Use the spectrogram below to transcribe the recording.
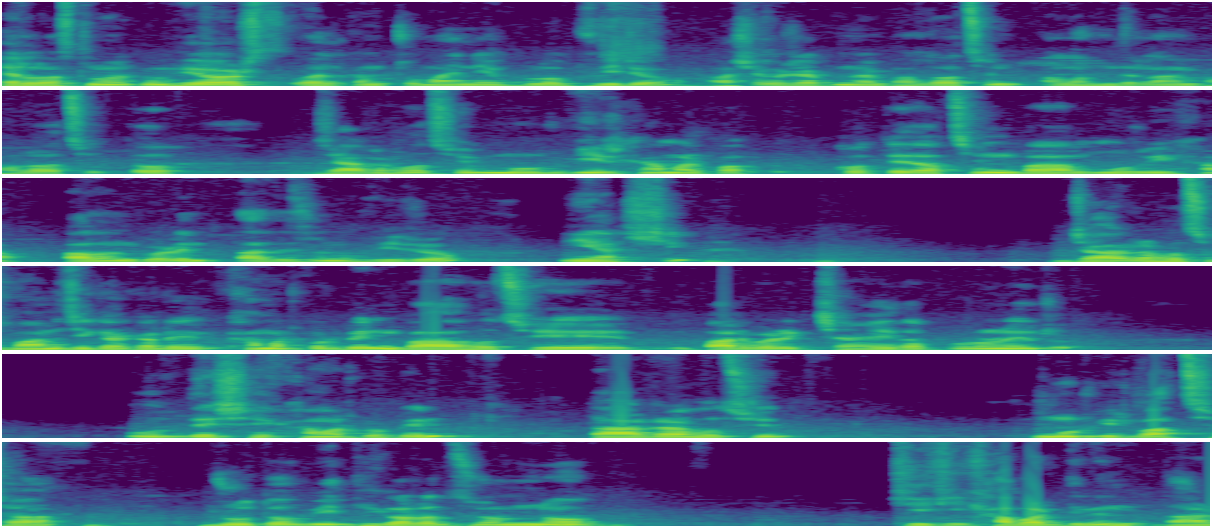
হ্যালো আসসালামু আলাইকুম viewers welcome to my new vlog video আশা করি আপনারা ভালো আছেন, আলহামদুলিল্লাহ আমি ভালো আছি। তো যারা হচ্ছে মুরগির খামার করতে যাচ্ছেন বা মুরগি পালন করেন, তাদের জন্য ভিডিও নিয়ে আসছি। যারা হচ্ছে বাণিজ্যিক আকারে খামার করবেন বা হচ্ছে পারিবারিক চাহিদা পূরণের উদ্দেশ্যে খামার করবেন, তারা হচ্ছে মুরগির বাচ্চা দ্রুত বৃদ্ধি করার জন্য কি কি খাবার দিবেন, তার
